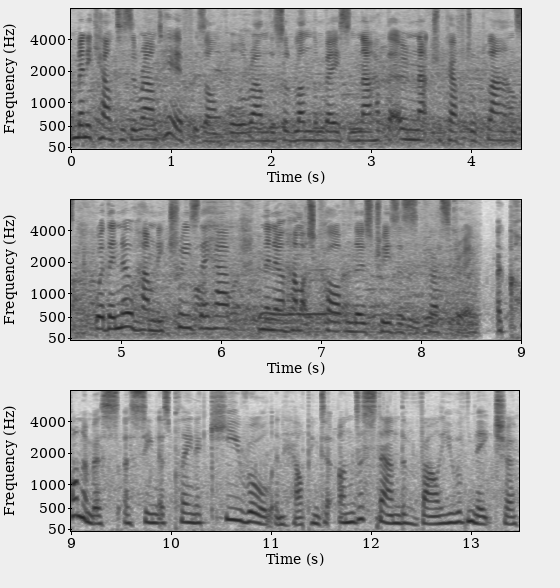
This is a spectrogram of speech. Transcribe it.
many counties around here, for example, around the sort of London basin, now have their own natural capital plans where they know how many trees they have and they know how much carbon those trees are sequestering. Economists are seen as playing a key role in helping to understand the value of nature.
